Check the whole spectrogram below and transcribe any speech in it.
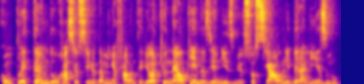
completando o raciocínio da minha fala anterior, que o neo-keynesianismo e o social-liberalismo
